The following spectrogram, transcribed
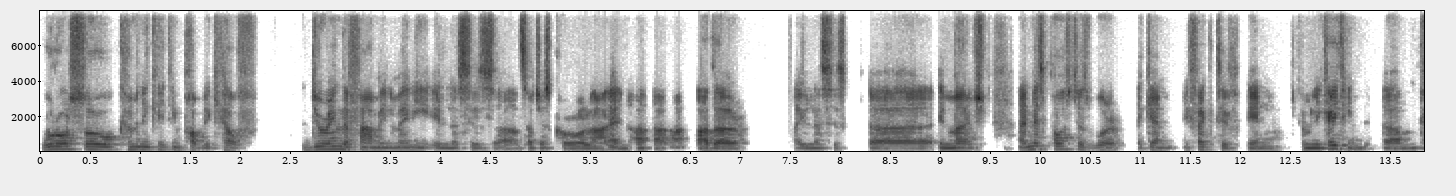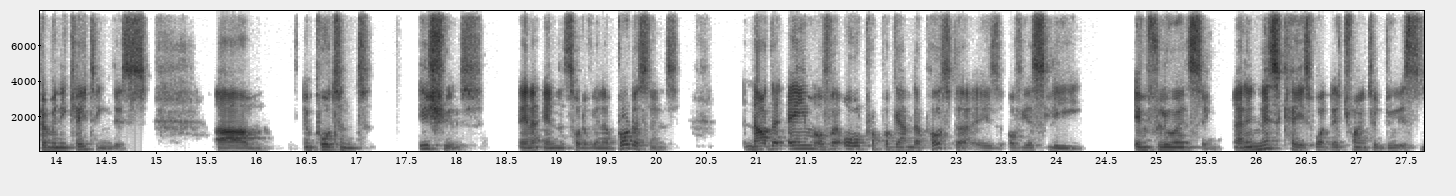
were also communicating public health. During the famine, many illnesses uh, such as cholera and uh, uh, uh, other illnesses emerged. And these posters were, again, effective in communicating, um, communicating this um, important issues in, in sort of in a broader sense. Now, the aim of all propaganda poster is obviously influencing. And in this case, what they're trying to do is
